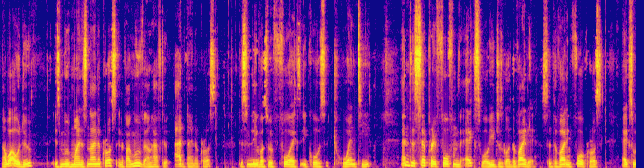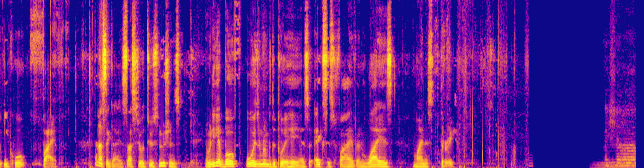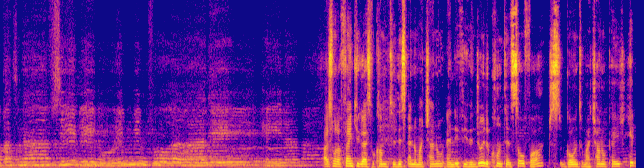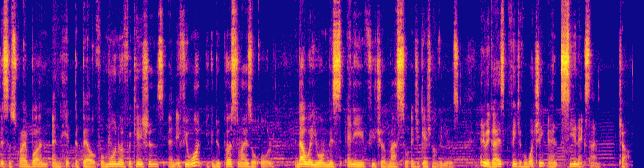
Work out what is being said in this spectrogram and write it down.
Now what I will do is move minus 9 across and if I move it I'll have to add 9 across. This will leave us with 4x equals 20 and to separate 4 from the x, well you just got to divide it. So dividing 4 across, x will equal 5. And that's it guys, that's your two solutions. And when you get both, always remember to put it here. Yeah? So x is 5 and y is minus 3. I just want to thank you guys for coming to this end of my channel and if you've enjoyed the content so far just go into my channel page hit the subscribe button and hit the bell for more notifications and if you want you can do personalized or all and that way you won't miss any future maths or educational videos. Anyway guys thank you for watching and see you next time. Ciao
